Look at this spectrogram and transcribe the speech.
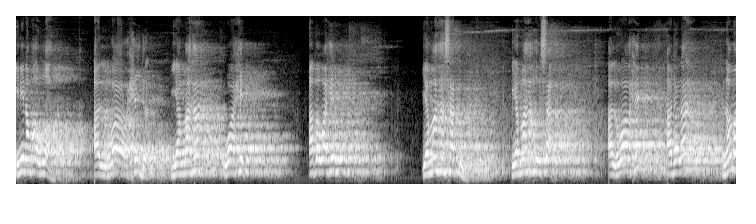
Ini nama Allah. Al-wahid yang maha wahid. Apa wahid? Yang maha satu. Yang maha esa. Al-wahid adalah nama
